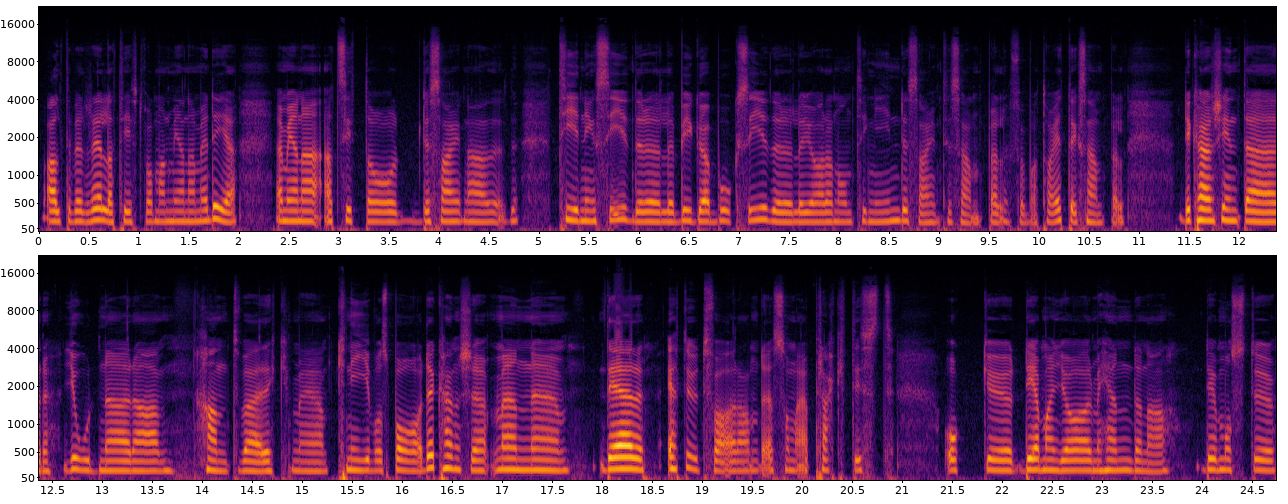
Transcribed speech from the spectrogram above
allt är väl relativt vad man menar med det. Jag menar att sitta och designa tidningssidor eller bygga boksidor eller göra någonting i Indesign till exempel, för att bara ta ett exempel. Det kanske inte är jordnära hantverk med kniv och spade kanske, men eh, det är ett utförande som är praktiskt och eh, det man gör med händerna, det måste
